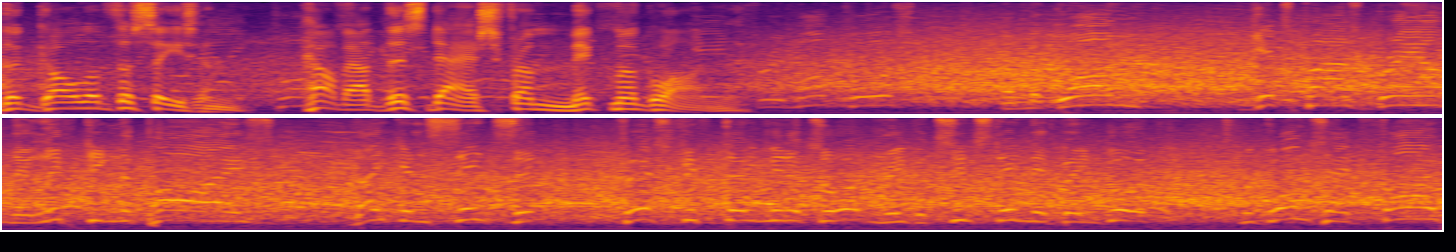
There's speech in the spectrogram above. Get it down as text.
The goal of the season. How about this dash from Mick McGuane? And McGuane gets past Brown. They're lifting the pies. They can sense it. First 15 minutes ordinary, but since then they've been good. McGuane's had five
